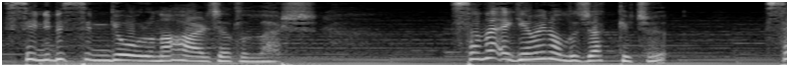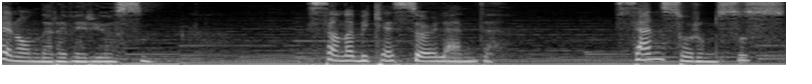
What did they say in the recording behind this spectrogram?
seni bir simge uğruna harcadılar. Sana egemen olacak gücü sen onlara veriyorsun. Sana bir kez söylendi. Sen sorumsuz,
